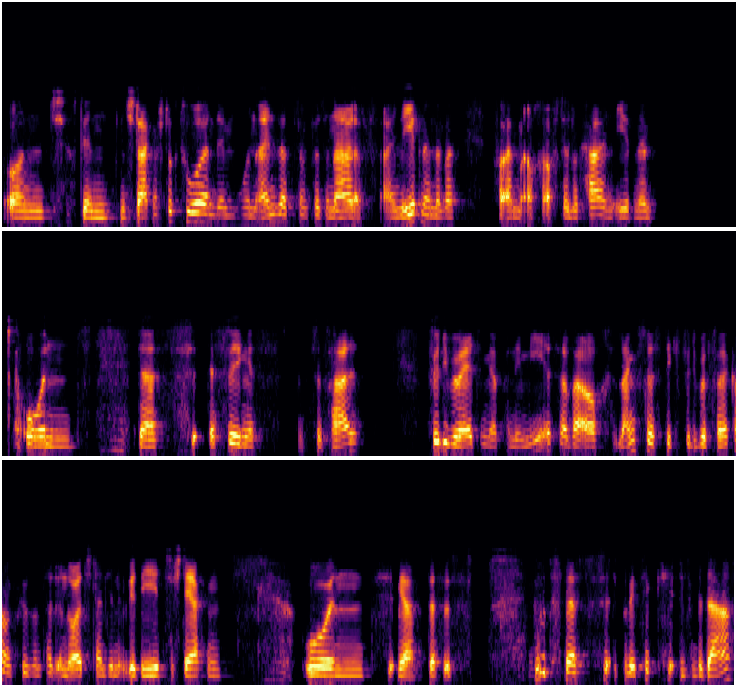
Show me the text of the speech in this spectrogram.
und den, den starken Strukturen, dem hohen Einsatz von Personal auf allen Ebenen, aber vor allem auch auf der lokalen Ebene. Und das, deswegen ist zentral für die Bewältigung der Pandemie ist, aber auch langfristig für die Bevölkerungsgesundheit in Deutschland den ÖGD zu stärken. Und ja, das ist gut, dass die Politik diesen Bedarf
